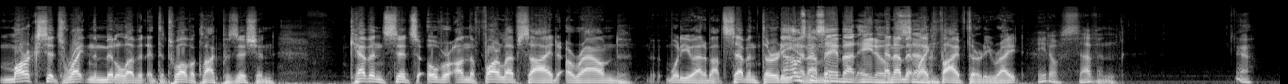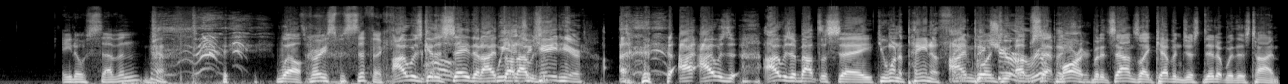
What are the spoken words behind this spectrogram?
Mark sits right in the middle of it at the twelve o'clock position. Kevin sits over on the far left side around what are you at about seven thirty? I was gonna say about 8:07. and I'm at like five thirty, right? 807. 807. Yeah, Well, it's very specific. I was going to say that I thought I was. here. I, I was. I was about to say. Do you want to paint a fake I'm going picture to or a real upset Mark, but it sounds like Kevin just did it with his time.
